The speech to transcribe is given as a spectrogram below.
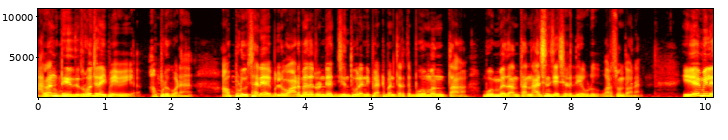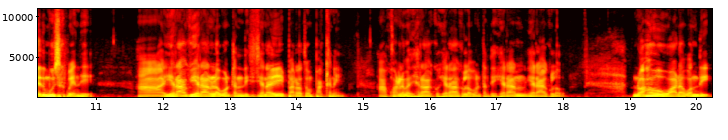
అలాంటి రోజులు అయిపోయేవి. అప్పుడు కూడా అప్పుడు సరే వాడ మీద రెండే జంతువులన్నీ పెట్టమని తర్వాత భూమి అంతా భూమి మీద అంతా నాశనం చేశాడు దేవుడు వర్షం ద్వారా. ఏమీ లేదు మూసుకుపోయింది. ఆ ఇరాకు ఇరాన్లో ఉంటుంది. సినాయి పర్వతం పక్కనే. ఆ కొండ మీద హిరాకు హిరాకులో ఉంటుంది. హిరాన్ హిరాకులో. నోహవు వాడ ఉంది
